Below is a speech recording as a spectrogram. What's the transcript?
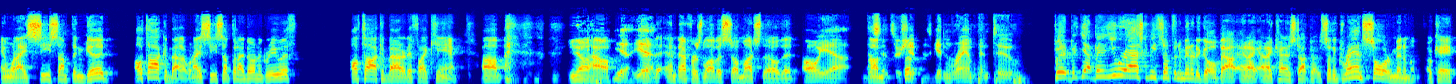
And when I see something good, I'll talk about it. When I see something I don't agree with, I'll talk about it if I can. Um, you know how Yeah, yeah. the, the MFers love us so much, though that Oh yeah, the Um, censorship is getting rampant too. but but yeah, but you were asking me something a minute ago about, and I and I kind of stopped. So the grand solar minimum. Okay,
